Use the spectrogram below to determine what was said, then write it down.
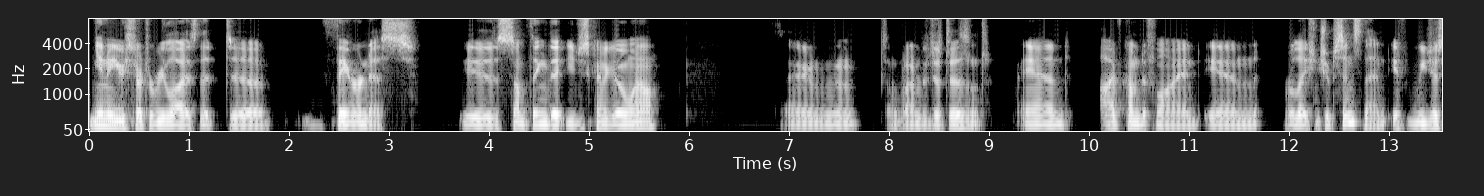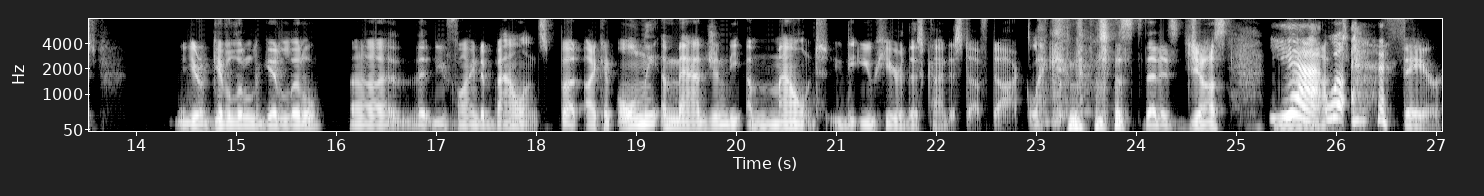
you know you start to realize that uh, fairness is something that you just kind of go well um, sometimes it just isn't and i've come to find in relationships since then if we just you know give a little to get a little uh, that you find a balance. But I can only imagine the amount that you hear this kind of stuff, Doc. Like just that it's just Yeah. not Well, fair.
